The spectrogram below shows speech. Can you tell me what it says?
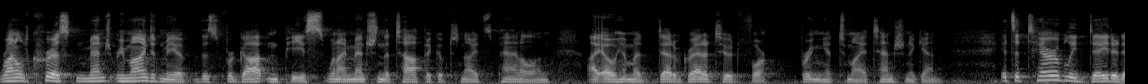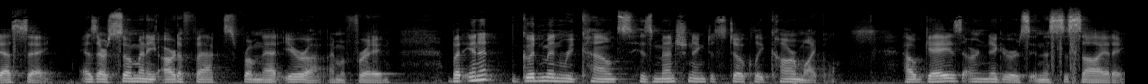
Ronald Christ men- reminded me of this forgotten piece when I mentioned the topic of tonight's panel, and I owe him a debt of gratitude for bringing it to my attention again. It's a terribly dated essay, as are so many artifacts from that era, I'm afraid. But in it, Goodman recounts his mentioning to Stokely Carmichael how gays are niggers in this society,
